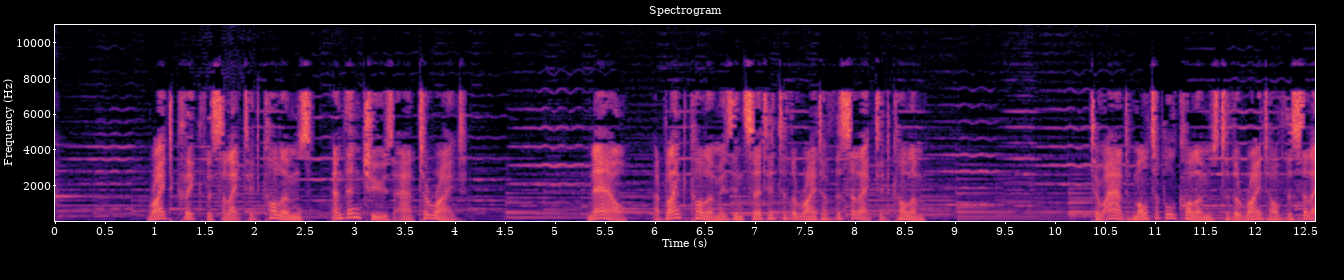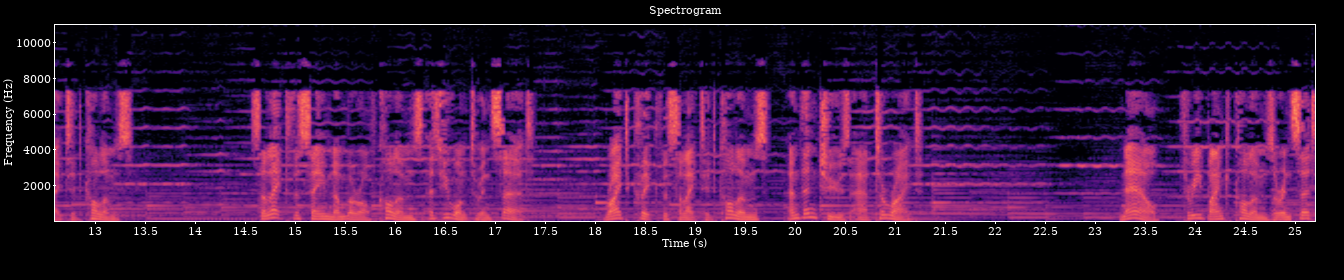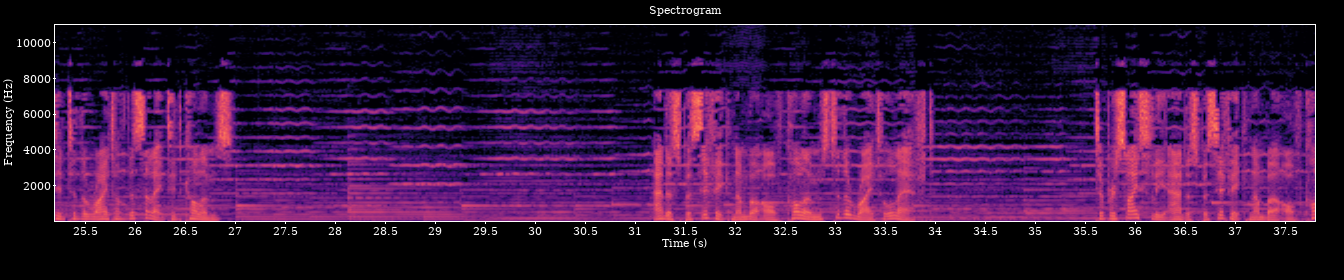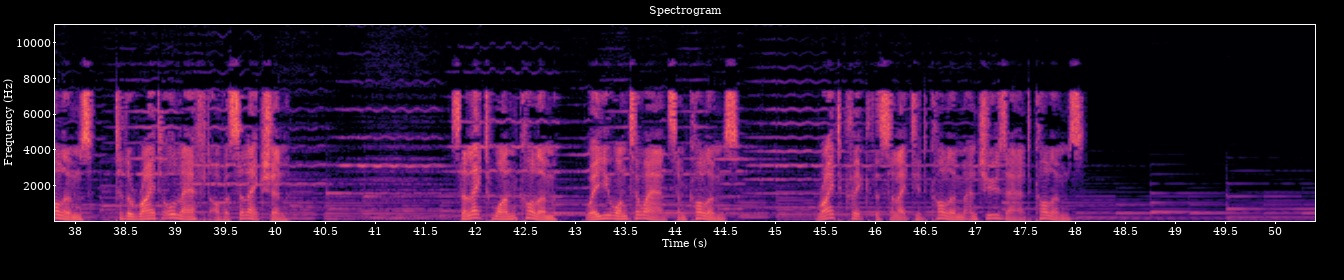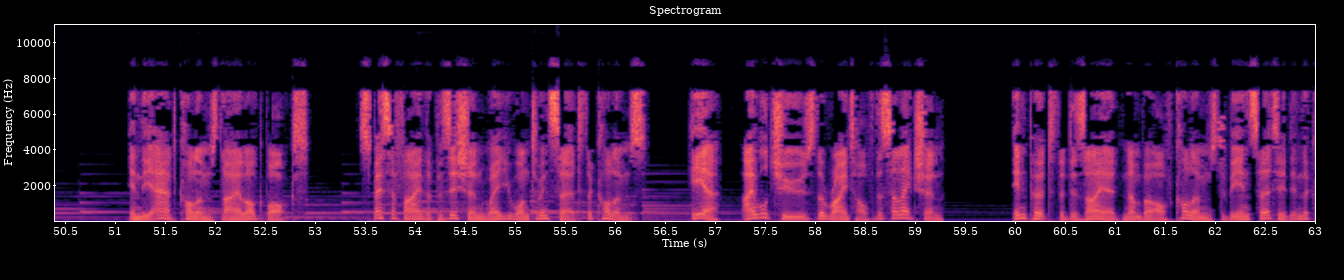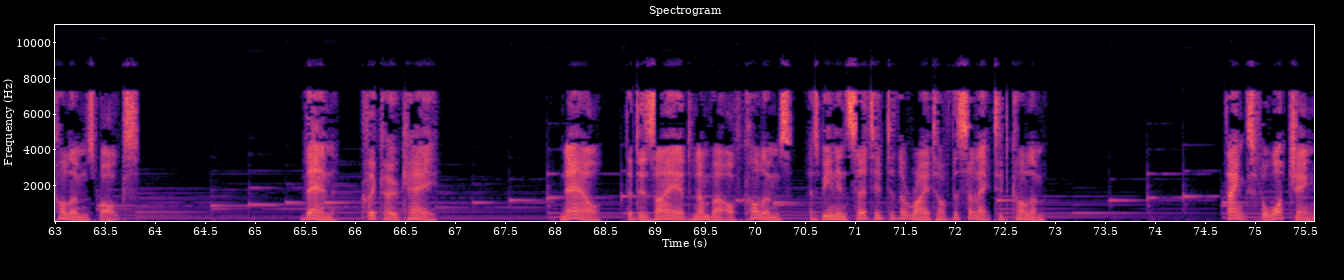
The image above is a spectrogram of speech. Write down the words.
Right-click the selected columns, and then choose Add to Right. Now, a blank column is inserted to the right of the selected column. To add multiple columns to the right of the selected columns, select the same number of columns as you want to insert. Right-click the selected columns, and then choose Add to Right. Now, three blank columns are inserted to the right of the selected columns. Add a specific number of columns to the right or left. To precisely add a specific number of columns to the right or left of a selection, select one column where you want to add some columns. Right-click the selected column and choose Add Columns. In the Add Columns dialog box, Specify the position where you want to insert the columns. Here, I will choose the right of the selection. Input the desired number of columns to be inserted in the columns box. Then, click OK. Now, the desired number of columns has been inserted to the right of the selected column. Thanks for watching.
